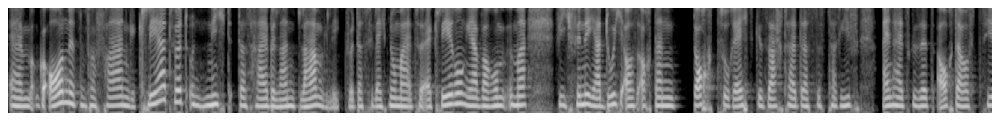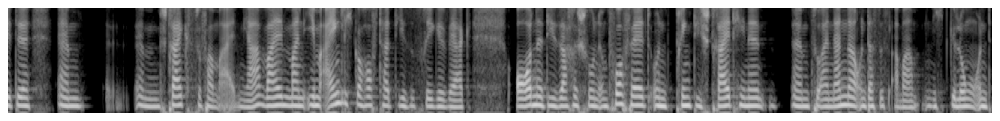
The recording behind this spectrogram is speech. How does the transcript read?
ähm, geordneten Verfahren geklärt wird und nicht das halbe Land lahmgelegt wird. Das vielleicht nur mal zur Erklärung, ja, warum immer, wie ich finde, ja durchaus auch dann doch zu Recht gesagt hat, dass das Tarifeinheitsgesetz auch darauf zielte, ähm, Streiks zu vermeiden, ja, weil man eben eigentlich gehofft hat, dieses Regelwerk ordnet die Sache schon im Vorfeld und bringt die Streithähne ähm, zueinander und das ist aber nicht gelungen und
